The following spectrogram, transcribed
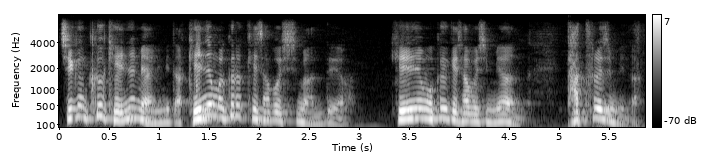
지금 그 개념이 아닙니다. 개념을 그렇게 잡으시면 안 돼요. 개념을 그렇게 잡으시면 다 틀어집니다.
